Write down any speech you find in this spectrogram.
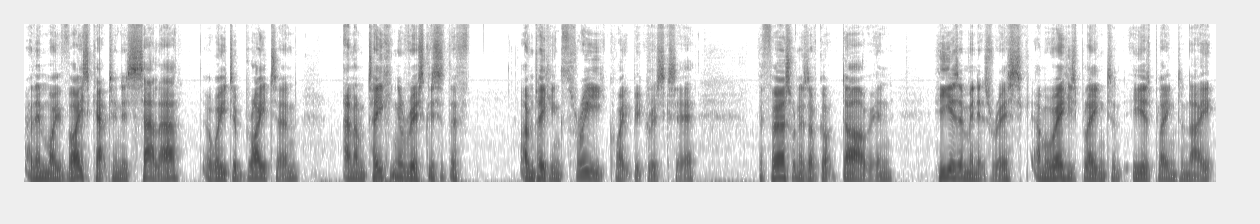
And then my vice captain is Salah, away to Brighton, and I'm taking a risk. This is the, I'm taking three quite big risks here. The first one is I've got Darwin. He is a minute's risk. I'm aware he's playing. To, he is playing tonight.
